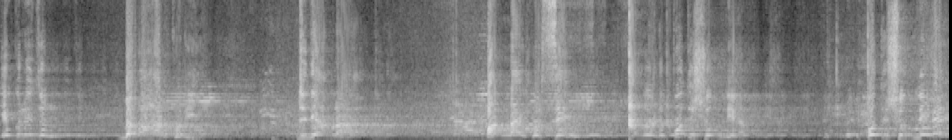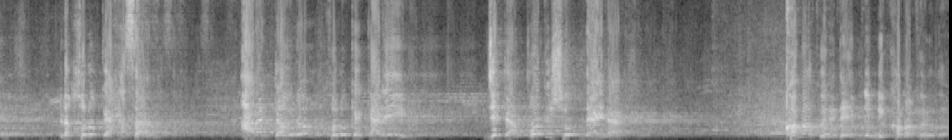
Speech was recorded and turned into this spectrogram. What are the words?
এগুলি যদি ব্যবহার করি, যদি আমরা অন্যায় করছে, আমি ওটা প্রতিশোধ নিলাম। প্রতিশোধ নিলে এটা খুলুকে হাসান। আর একটা হলো খুলুকে কারিম, যেটা প্রতিশোধ নেয় না। ক্ষমা করে দেয়, এমনি এমনি ক্ষমা করে দেয়।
